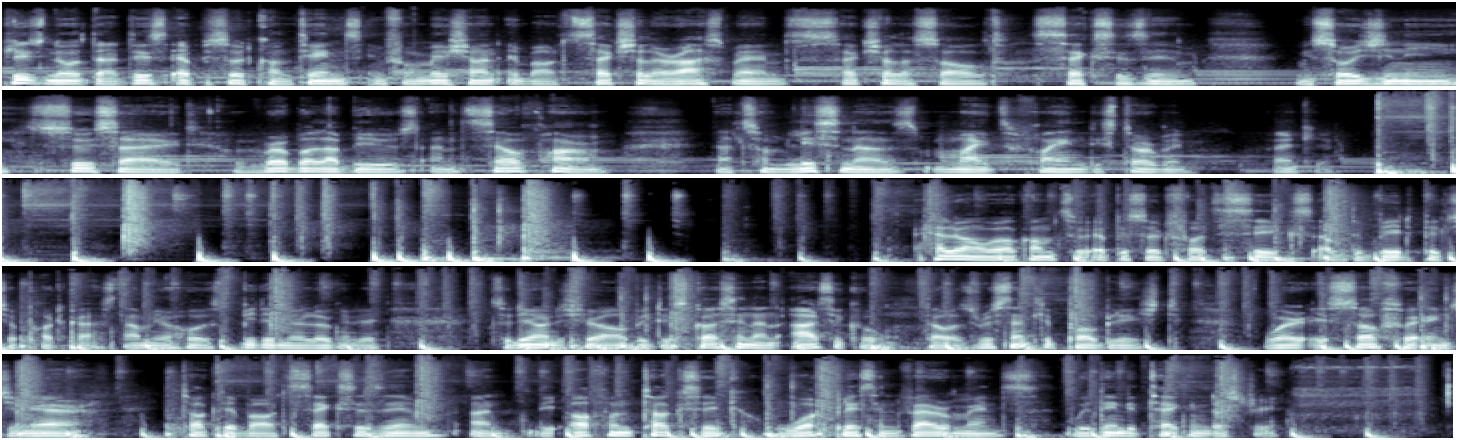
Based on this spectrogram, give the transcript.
Please note that this episode contains information about sexual harassment, sexual assault, sexism, misogyny, suicide, verbal abuse, and self harm that some listeners might find disturbing. Thank you. Hello and welcome to episode 46 of the Bid Picture podcast. I'm your host, Bidemi Ologunde. Today on the show, I'll be discussing an article that was recently published where a software engineer talked about sexism and the often toxic workplace environments within the tech industry.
